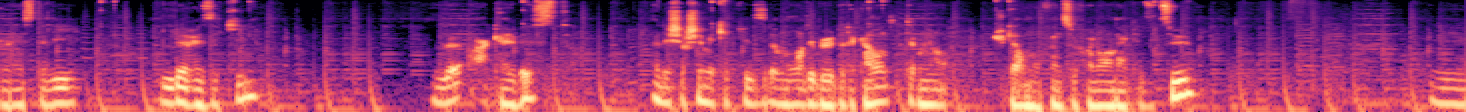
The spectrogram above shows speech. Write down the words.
Je vais installer le Rezeki, le Archivist, aller chercher mes quatre crédits de mon début de account, terminer Je garde mon Fencer Final en crédit dessus. Il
